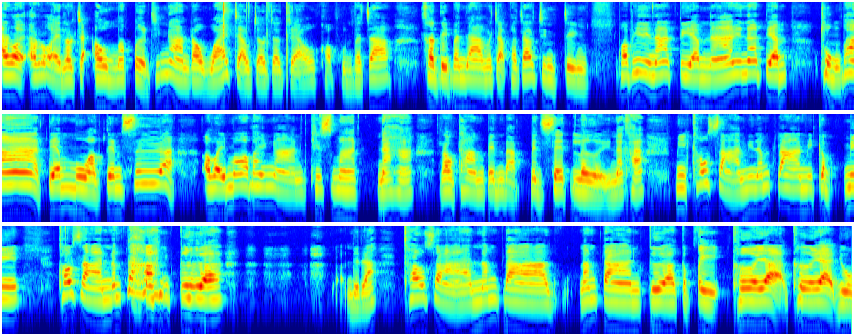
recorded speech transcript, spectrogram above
อร่อยอร่อยเราจะเอามาเปิดที่งานเราไว้แจ๋วแจ๋วแจ๋วแจวขอบคุณพระเจ้า สติปัญญามาจากพระเจ้าจริง ๆ เพราะพี่ดีน่าเตรียมนะพี่น่าเตรียมถุงผ้า เตรียมหมวก เตรียมเสื้อ เอาไว้มอบให้งานคริสต์มาสนะคะเราทำเป็นแบบเป็นเซตเลยนะคะ มีข้าวสารมีน้ำตาลมีกับมีข้าวสารน้ำตาลเกลือเดี๋ยวนะ ข้าวสารน้ำตาลน้ำตาลเกลือกะปิเคยอะ เคยอะอยู่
